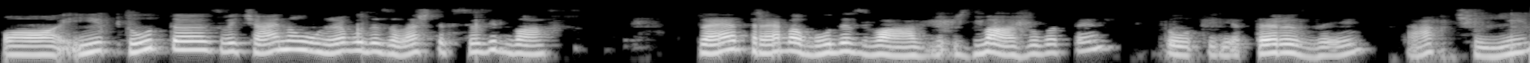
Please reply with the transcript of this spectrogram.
О, І тут, е, звичайно, вже буде залежати все від вас. Це треба буде зважувати. Тут є терези, так чи ні.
